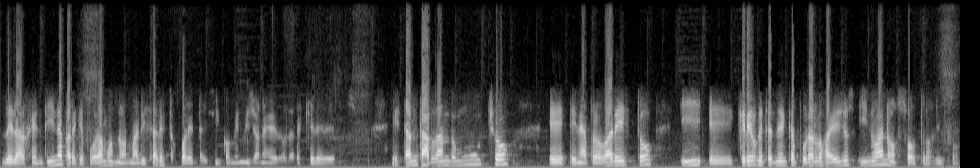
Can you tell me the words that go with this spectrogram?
de la Argentina para que podamos normalizar estos 45 mil millones de dólares que debemos. Están tardando mucho eh, en aprobar esto y eh, creo que tendrían que apurarlos a ellos y no a nosotros, dijo.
